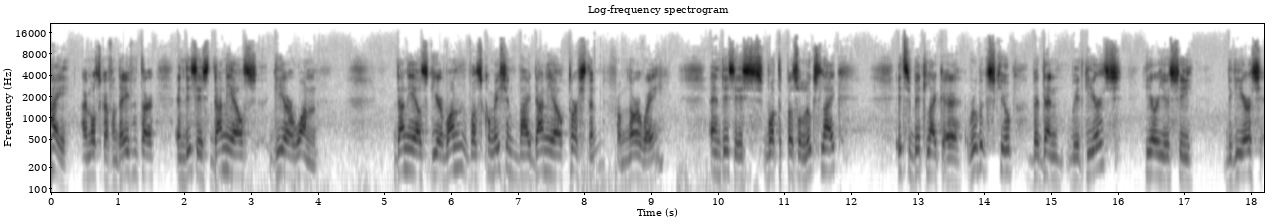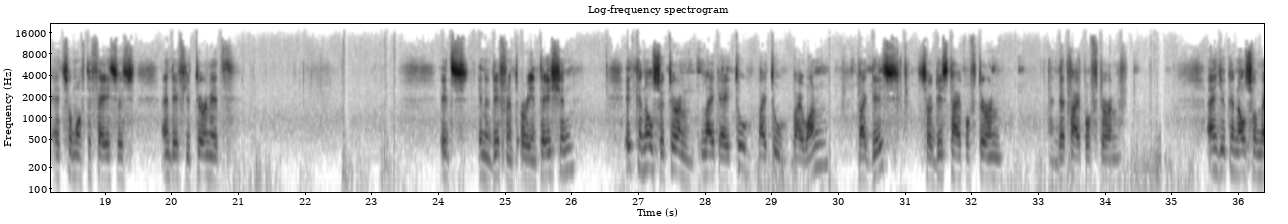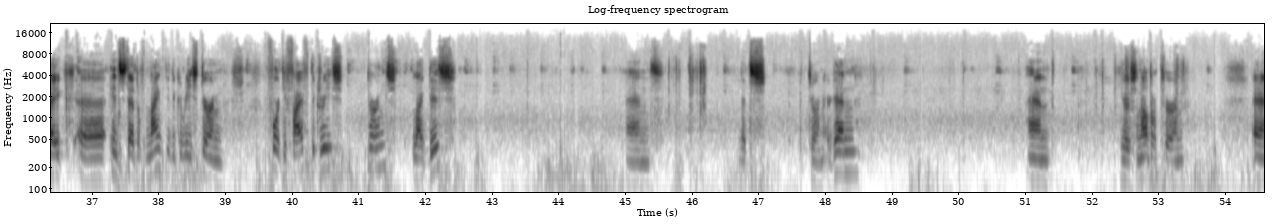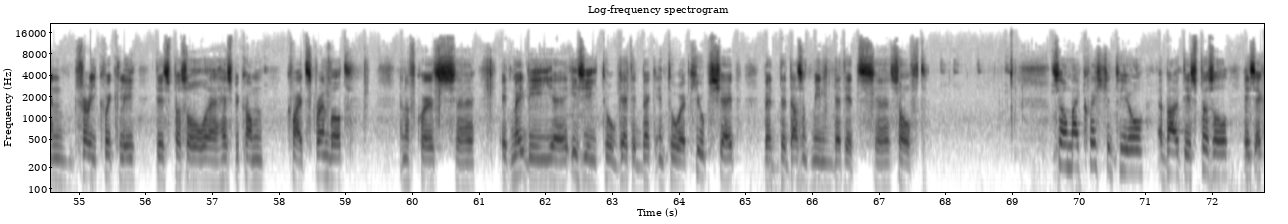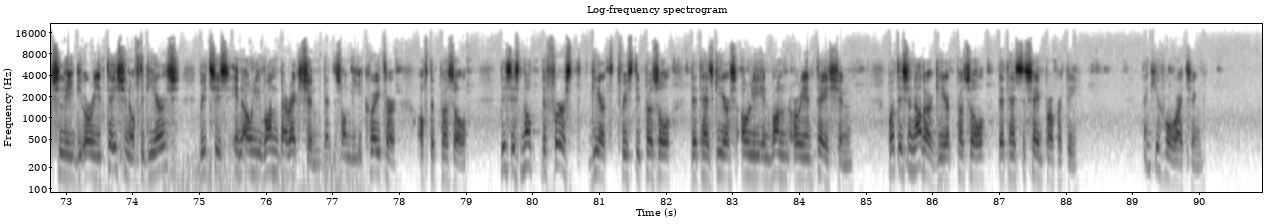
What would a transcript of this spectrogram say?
Hi, I'm Oskar van Deventer and this is Daniel's Gear 1. Daniel's Gear 1 was commissioned by Daniel Thorstensen from Norway and this is what the puzzle looks like. It's a bit like a Rubik's Cube but then with gears. Here you see the gears at some of the faces and if you turn it it's in a different orientation it can also turn like a 2 by 2 by 1, like this. So this type of turn and that type of turn. And you can also make, uh, instead of 90 degrees turn, 45 degrees turns, like this. And let's turn again. And here's another turn. And very quickly this puzzle uh, has become quite scrambled and of course uh, it may be uh, easy to get it back into a cube shape but that doesn't mean that it's uh, solved. So my question to you about this puzzle is actually the orientation of the gears which is in only one direction that is on the equator of the puzzle. This is not the first geared twisty puzzle that has gears only in one orientation. What is another geared puzzle that has the same property? Thank you for watching.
